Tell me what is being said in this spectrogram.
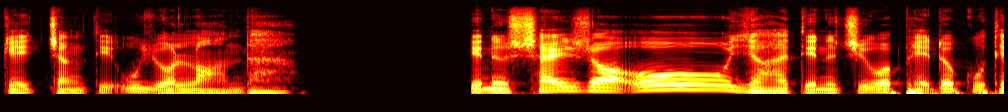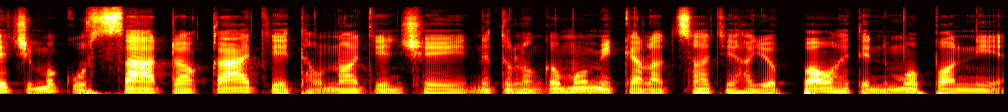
cái chẳng thì u vừa lòng ta cái nó sai rõ ô, giờ hai tiền nó chịu ở phe đó cụ thể chỉ mất cụ xa đó cả chỉ thằng nói chuyện chơi nên tụi không có muốn mình cả là sao chỉ hay vô bao hay tiền nó mua bao nhiêu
